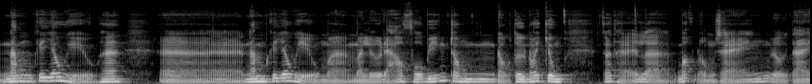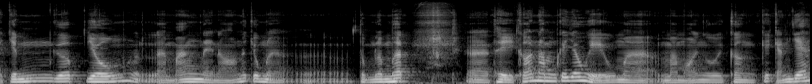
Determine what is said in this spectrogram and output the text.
năm cái dấu hiệu ha. À, năm à, cái dấu hiệu mà mà lừa đảo phổ biến trong đầu tư nói chung. Có thể là bất động sản rồi tài chính góp vốn làm ăn này nọ. Nói chung là uh, tùm lum hết. À, thì có năm cái dấu hiệu mà mà mọi người cần cái cảnh giác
